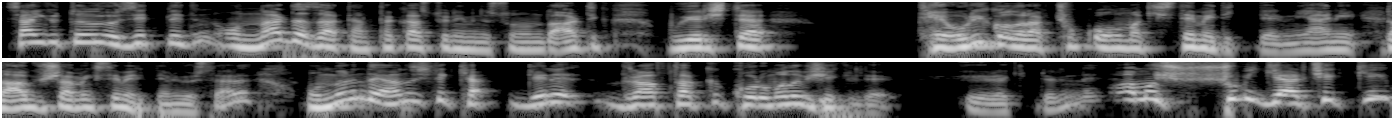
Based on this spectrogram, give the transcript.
Sen Utah'ı özetledin. Onlar da zaten takas döneminin sonunda artık bu yarışta teorik olarak çok olmak istemediklerini yani daha güçlenmek istemediklerini gösterdiler. Onların da yalnız işte gene draft hakkı korumalı bir şekilde e, rakiplerinde. Ama şu bir gerçek ki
